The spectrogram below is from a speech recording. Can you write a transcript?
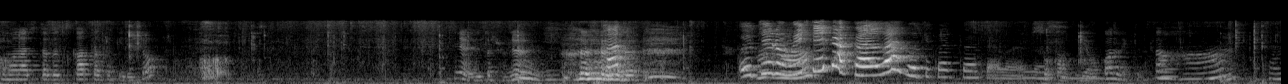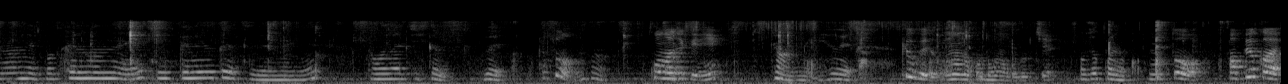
友達とぶつかった時でしょ？ね言ったっしょね、う ちら見てたから持って帰ったんじゃないの？そうかいやわかんないけどあさはあのね僕のねシークレットクラスでね友達一人増えたあそうなの、うん。こん。な時期にそうね増えた今日増えたの女の子男の子どっち男の子ほん。と発表会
